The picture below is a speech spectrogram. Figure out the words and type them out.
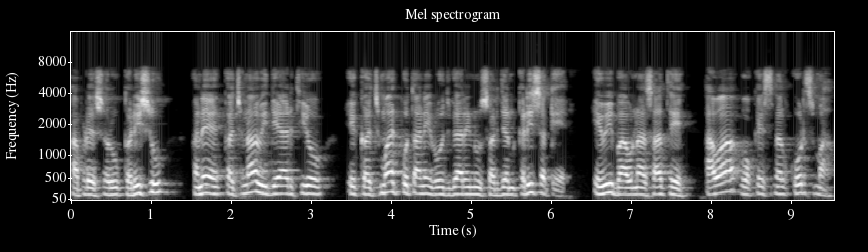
આપણે શરૂ કરીશું અને કચ્છના વિદ્યાર્થીઓ એ કચ્છમાં જ પોતાની રોજગારીનું સર્જન કરી શકે એવી ભાવના સાથે આવા વોકેશનલ કોર્સમાં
